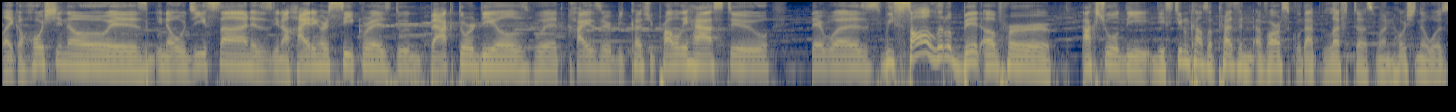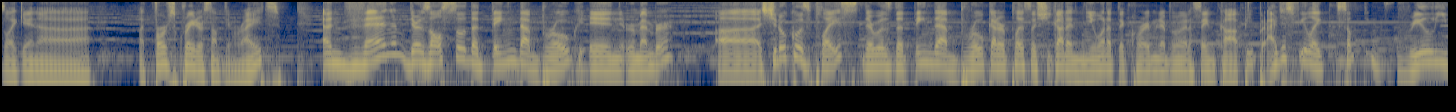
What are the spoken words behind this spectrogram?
Like Hoshino is, you know, Oji-san is, you know, hiding her secrets, doing backdoor deals with Kaiser because she probably has to. There was, we saw a little bit of her actual, the, the student council president of our school that left us when Hoshino was like in a, a first grade or something, right? And then there's also the thing that broke in, remember? uh, Shiroko's place, there was the thing that broke at her place, so she got a new one at the aquarium and everyone got the same copy. But I just feel like something really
